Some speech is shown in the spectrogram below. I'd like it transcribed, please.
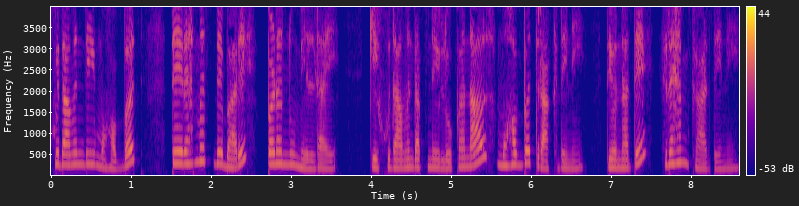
ਖੁਦਾਵੰਦ ਦੀ ਮੁਹੱਬਤ ਤੇ ਰਹਿਮਤ ਦੇ ਬਾਰੇ ਪੜਨ ਨੂੰ ਮਿਲਦਾ ਹੈ ਕਿ ਖੁਦਾਵੰਦ ਆਪਣੇ ਲੋਕਾਂ ਨਾਲ ਮੁਹੱਬਤ ਰੱਖਦੇ ਨੇ ਤੇ ਉਹਨਾਂ ਤੇ ਰਹਿਮ ਕਰਦੇ ਨੇ।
